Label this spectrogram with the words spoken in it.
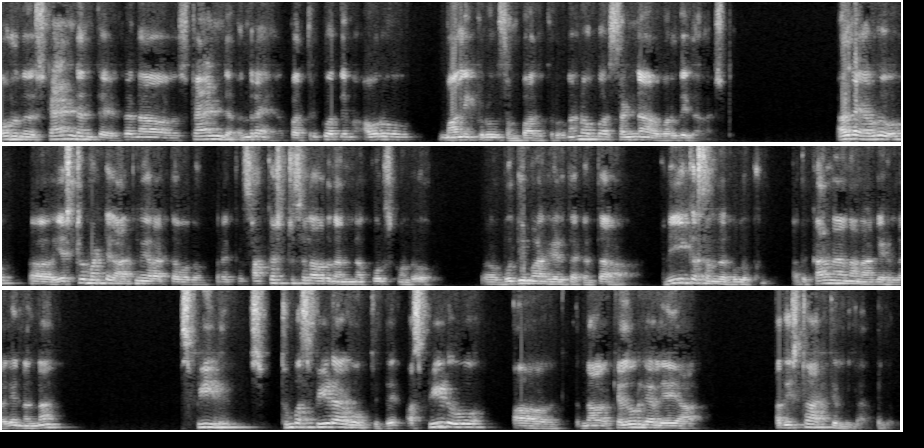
ಅವ್ರ ಸ್ಟ್ಯಾಂಡ್ ಅಂತ ಹೇಳಿದ್ರೆ, ನಾ ಸ್ಟ್ಯಾಂಡ್ ಅಂದ್ರೆ ಪತ್ರಿಕೋದ್ಯಮ, ಅವರು ಮಾಲೀಕರು, ಸಂಪಾದಕರು, ನಾನು ಒಬ್ಬ ಸಣ್ಣ ವರದಿಗಾರ ಅಷ್ಟೇ. ಆದ್ರೆ ಅವರು ಎಷ್ಟರ ಮಟ್ಟಿಗೆ ಆತ್ಮೀಯರಾಗ್ತಾ ಹೋದ ಅಂತ ಸಾಕಷ್ಟು ಸಲ ಅವರು ನನ್ನ ಕೂರಿಸ್ಕೊಂಡು ಬುದ್ಧಿ ಮಾಡಿ ಹೇಳ್ತಕ್ಕಂತ ಅನೇಕ ಸಂದರ್ಭಗಳು ಬಂದು ಅದ ಕಾರಣ ನಾನು ಆಗಲೇ ಹೇಳಿದಾಗೆ ನನ್ನ ಸ್ಪೀಡ್, ತುಂಬಾ ಸ್ಪೀಡ್ ಆಗಿ ಹೋಗ್ತಿದ್ದೆ. ಆ ಸ್ಪೀಡು, ಆ, ನಾ, ಕೆಲವ್ರಿಗೆ ಅಲ್ಲಿ ಅದಿಷ್ಟ ಆಗ್ತಿರ್ಲಿಲ್ಲ ಕೆಲವರು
